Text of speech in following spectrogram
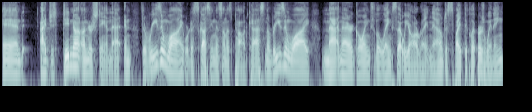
And I just did not understand that. And the reason why we're discussing this on this podcast, and the reason why Matt and I are going to the lengths that we are right now, despite the Clippers winning,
